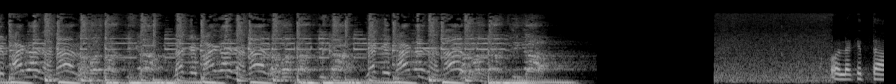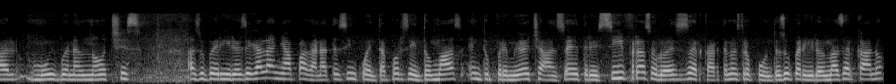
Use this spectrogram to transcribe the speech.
que paga ganar. La fantástica. La que paga ganar. La fantástica. La que paga ganar. La fantástica. Hola, ¿qué tal? Muy buenas noches. A Supergiros llega la ñapa, gánate 50% más en tu premio de chance de tres cifras. Solo debes acercarte a nuestro punto de Supergiros más cercano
